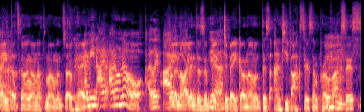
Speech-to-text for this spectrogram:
debate that's going on at the moment? Okay. I mean, I, I don't know. I like I well, in Ireland, there's a big yeah. Debate going on. There's anti-vaxxers and pro-vaxxers,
